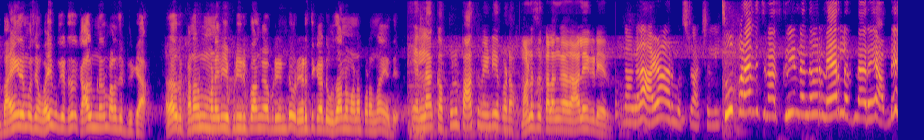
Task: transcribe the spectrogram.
பயங்கர எமோஷன் ஒய்ஃபு கிட்டத்தட்ட கால் மணி நேரம் வளர்ந்துட்டு இருக்கா. அதாவது ஒரு கணவன் மனைவி எப்படி இருப்பாங்க அப்படின்ட்டு ஒரு எடுத்துக்காட்டு உதாரணமான படம் தான் இது. எல்லா கப்பலும் பார்க்க வேண்டிய படம். மனசு கலங்காத ஆளே கிடையாது. நாங்களாம் அழ ஆரம்பிச்சிட்டோம் ஆக்சுவலி சூப்பரா இருந்துச்சு நான் ஸ்க்ரீன்ல இருந்தவர் நேர்ல இருந்தாரு. அப்படியே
